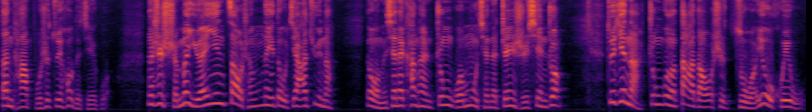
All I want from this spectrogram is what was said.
但它不是最后的结果。那是什么原因造成内斗加剧呢？那我们先来看看中国目前的真实现状。最近呢，中共的大刀是左右挥舞，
